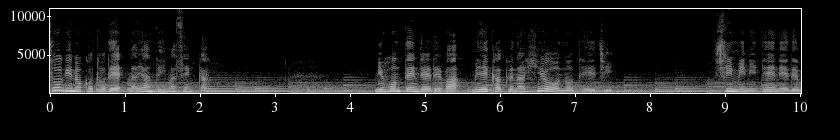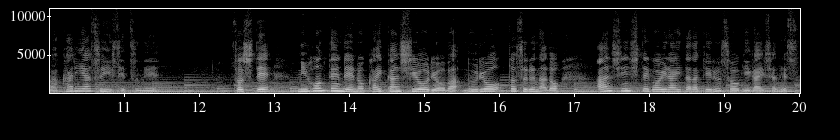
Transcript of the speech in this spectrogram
葬儀のことで悩んでいませんか？日本典礼では明確な費用の提示。親身に丁寧で分かりやすい説明。そして日本天霊の会館使用料は無料とするなど安心してご依頼いただける葬儀会社です。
